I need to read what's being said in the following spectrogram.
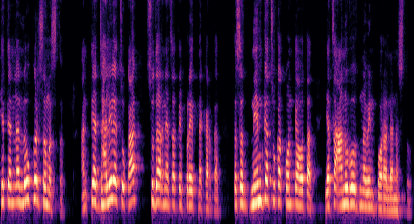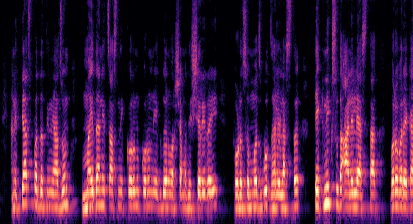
हे त्यांना लवकर समजतं. आणि त्या झालेल्या चुका सुधारण्याचा ते प्रयत्न करतात. तसं नेमक्या चुका कोणत्या होतात याचा अनुभव नवीन पोराला नसतो. आणि त्याच पद्धतीने अजून मैदानी चाचणी करून करून एक दोन वर्षामध्ये शरीरही थोडंसं मजबूत झालेलं असतं. टेक्निक सुद्धा आलेले असतात. बरोबर आहे का?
